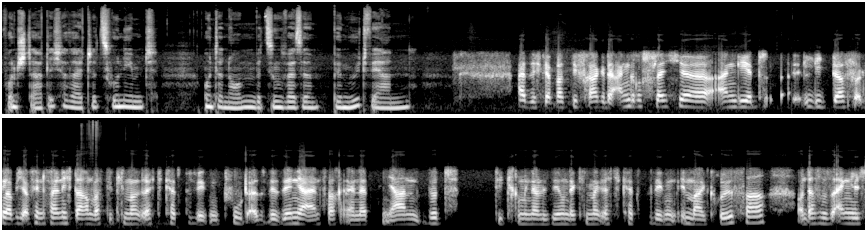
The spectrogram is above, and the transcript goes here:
von staatlicher Seite zunehmend unternommen bzw. bemüht werden? Also ich glaube, was die Frage der Angriffsfläche angeht, liegt das, glaube ich, auf jeden Fall nicht daran, was die Klimagerechtigkeitsbewegung tut. Also wir sehen ja einfach, in den letzten Jahren wird die Kriminalisierung der Klimagerechtigkeitsbewegung immer größer. Und das ist eigentlich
